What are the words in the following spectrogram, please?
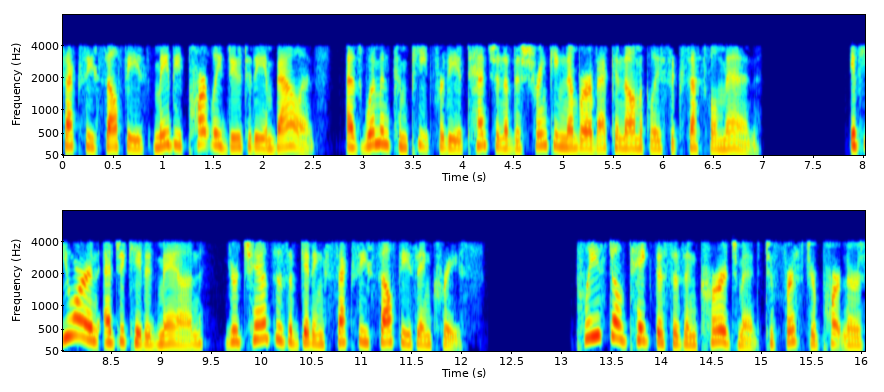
sexy selfies may be partly due to the imbalance, as women compete for the attention of the shrinking number of economically successful men. If you are an educated man, your chances of getting sexy selfies increase. Please don't take this as encouragement to frisk your partner's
